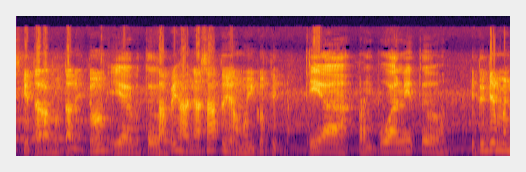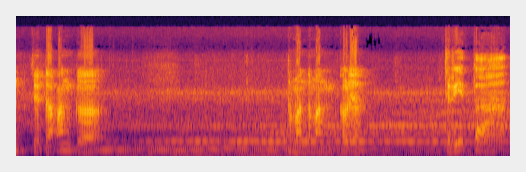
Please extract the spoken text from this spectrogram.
sekitaran hutan itu, iya betul. tapi hanya satu yang mengikuti. iya perempuan itu. Itu dia menceritakan ke teman-teman kalian. cerita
